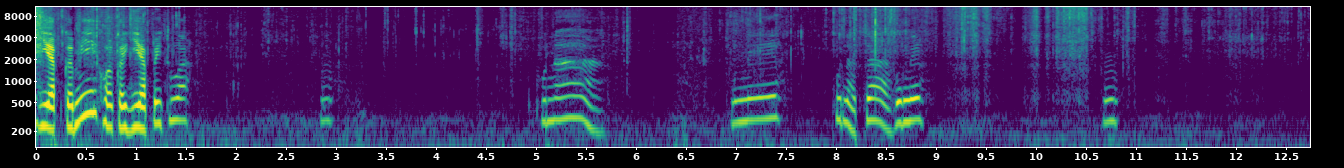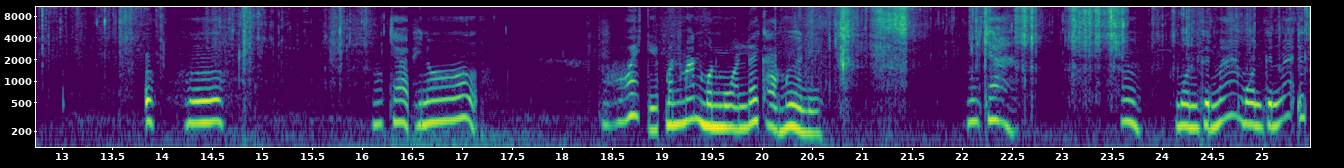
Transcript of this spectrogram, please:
เหยียบก็มีข่อยก็เหยียบไปทั่วพูน่าพุ่งนี้พูน่าจ้าพุ่งนี้อืมอื้อหือนี่จ้าพี่น้องโอ้ยเก็บมันมันมวนมวนเลยค่ะมือนี่นี่จ้ามมวนขึ้นมามวนขึ้นมาอึ๊ก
